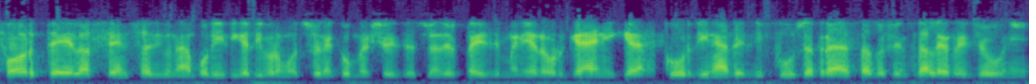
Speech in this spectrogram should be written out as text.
forte l'assenza di una politica di promozione e commercializzazione del Paese in maniera organica, coordinata e diffusa tra Stato centrale e regioni.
